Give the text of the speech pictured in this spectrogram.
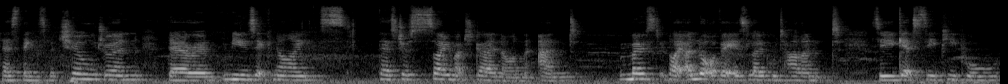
there's things for children there are music nights. There's just so much going on and most like a lot of it is local talent. So you get to see people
